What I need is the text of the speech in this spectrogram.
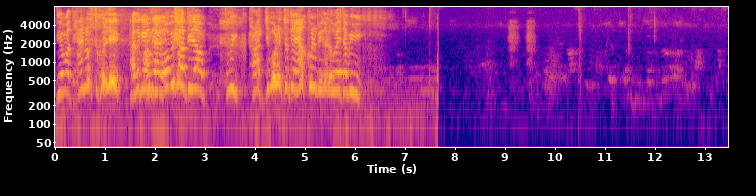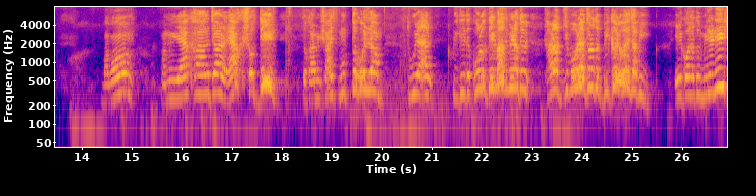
তুই আমার ধ্যান নষ্ট করলি। হাতে আমি তোকে অভিশাপ দিলাম। তুই সারা জীবনের জন্য এক্ষুনি বেকার হয়ে যাবি। বাবা আমি এক হাজার একশো দিন তোকে আমি শ্বাস মুক্ত করলাম। তুই আর পৃথিবীতে কোনো দিন বাঁচবি না তুই সারা জীবনের জন্য তুই বিকার হয়ে যাবি। এই কথা তুই মিলে নিস?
